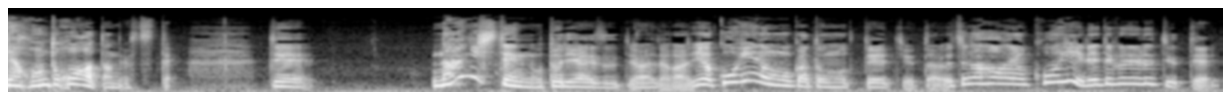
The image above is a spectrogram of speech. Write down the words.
いや、ほんと怖かったんだよ、つって。で、何してんの？とりあえずって言われたから、いや、コーヒー飲もうかと思ってって言ったら、うちの母親コーヒー入れてくれるって言って、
